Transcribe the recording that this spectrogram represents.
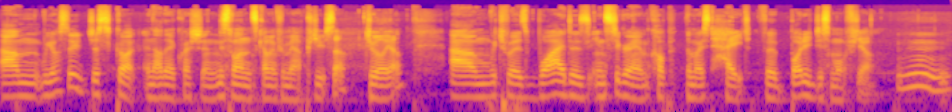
Um, we also just got another question. This one's coming from our producer julia um, which was why does instagram cop the most hate for body dysmorphia Mm.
